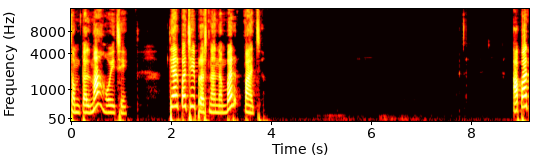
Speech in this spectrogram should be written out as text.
સમતલમાં હોય છે. ત્યાર પછી પ્રશ્ન નંબર પાંચ આપાત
